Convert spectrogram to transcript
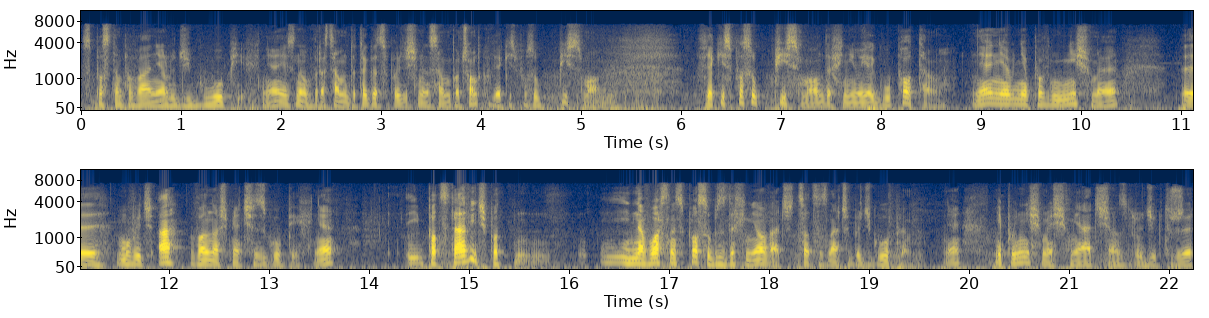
Z postępowania ludzi głupich. Nie? I znów wracamy do tego, co powiedzieliśmy na samym początku, w jaki sposób pismo, w jaki sposób pismo definiuje głupotę. Nie, nie, nie powinniśmy Y, mówić, a wolno śmiać się z głupich, nie? I podstawić pod, i na własny sposób zdefiniować, co to znaczy być głupym. Nie? nie powinniśmy śmiać się z ludzi, którzy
